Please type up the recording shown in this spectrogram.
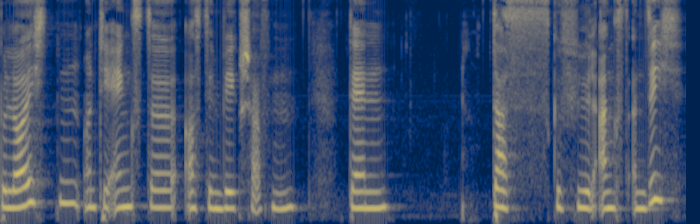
beleuchten und die Ängste aus dem Weg schaffen. Denn das Gefühl Angst an sich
